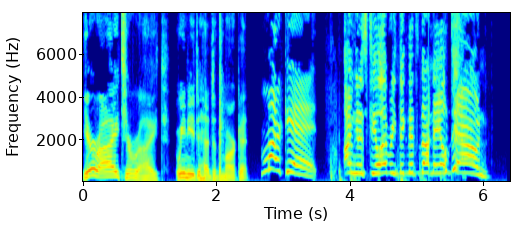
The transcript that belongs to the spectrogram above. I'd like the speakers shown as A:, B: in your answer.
A: You're right, you're right. We need to head to the market.
B: Market!
C: I'm gonna steal everything that's not nailed!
